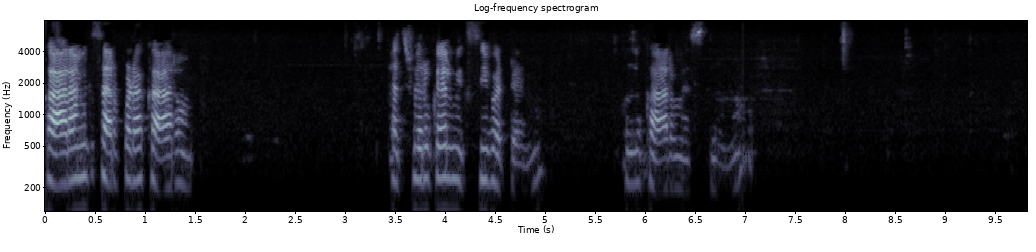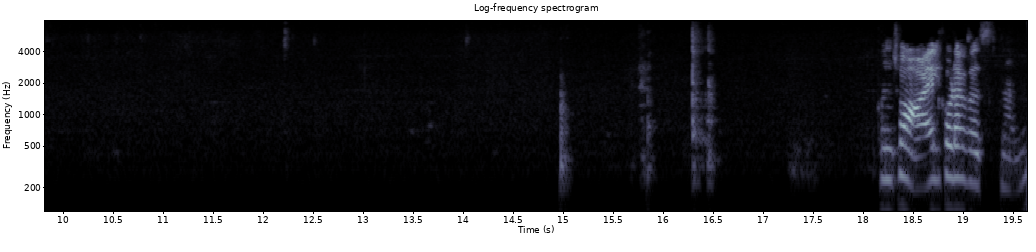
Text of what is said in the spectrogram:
కారానికి సరిపడా కారం. పచ్చిమిరపకాయలు మిక్సీ పట్టాను. కొంచెం కారం వేస్తున్నాను. కొంచెం ఆయిల్ కూడా వేస్తున్నాను.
